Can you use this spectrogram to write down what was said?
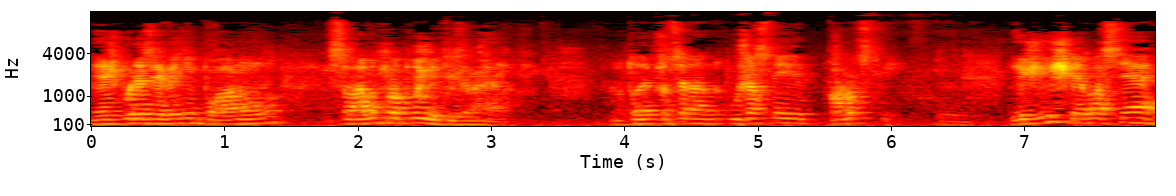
než bude zjevením pohanům, slávu pro tvůj Izrael. No to je přece úžasný proroctví. Ježíš je vlastně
